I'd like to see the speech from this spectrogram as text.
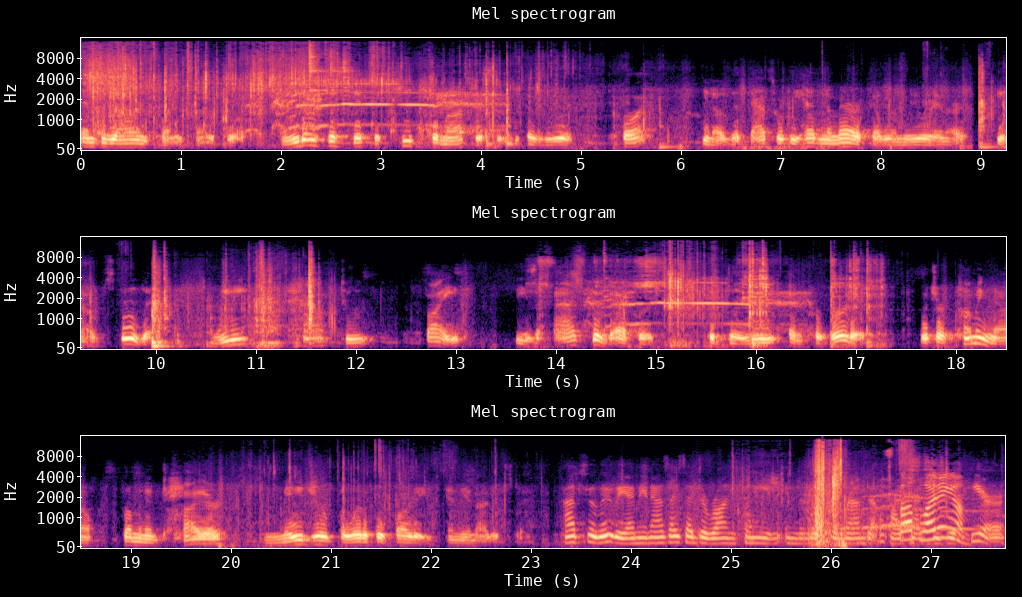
and beyond 2024. And we don't just get to keep democracy because we were taught, you know, that that's what we had in America when we were in our, you know, school days. We have to fight these active efforts to dilute and pervert it, which are coming now from an entire major political party in the United States. Absolutely. I mean, as I said to Ron Queen in the Midterm Roundup Well, podcast, stop letting you could him. hear,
